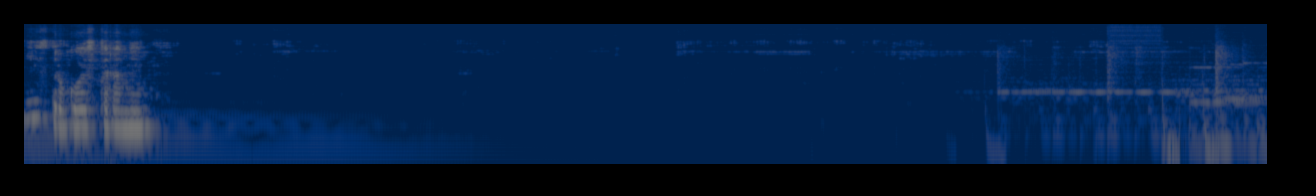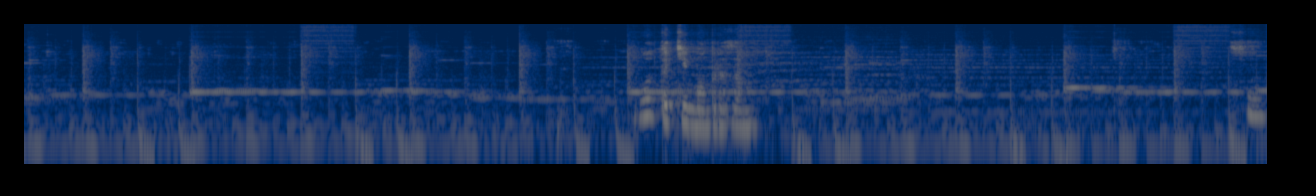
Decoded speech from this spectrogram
и с другой стороны. Вот таким образом. Все.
